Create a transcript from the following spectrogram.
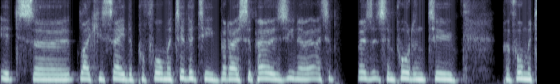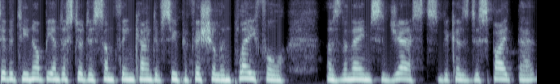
it's uh, like you say the performativity but i suppose you know i suppose it's important to performativity not be understood as something kind of superficial and playful as the name suggests because despite that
